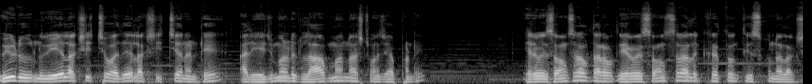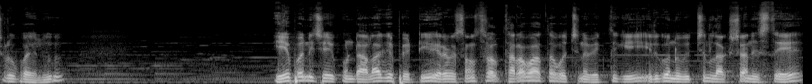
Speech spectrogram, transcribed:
వీడు నువ్వు ఏ లక్ష ఇచ్చావు అదే లక్ష ఇచ్చానంటే అది యజమానుడికి లాభమా నష్టమా చెప్పండి. ఇరవై సంవత్సరాల తర్వాత ఇరవై సంవత్సరాల క్రితం తీసుకున్న లక్ష రూపాయలు ఏ పని చేయకుండా అలాగే పెట్టి ఇరవై సంవత్సరాల తర్వాత వచ్చిన వ్యక్తికి ఇదిగో నువ్వు ఇచ్చిన లక్ష్యాన్ని ఇస్తే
